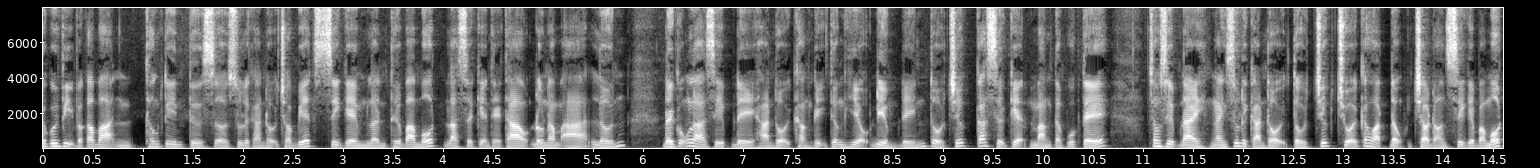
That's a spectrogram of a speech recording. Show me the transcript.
Thưa quý vị và các bạn, thông tin từ Sở Du lịch Hà Nội cho biết SEA Games lần thứ 31 là sự kiện thể thao Đông Nam Á lớn. Đây cũng là dịp để Hà Nội khẳng định thương hiệu điểm đến tổ chức các sự kiện mang tầm quốc tế. Trong dịp này, ngành du lịch Hà Nội tổ chức chuỗi các hoạt động chào đón SEA Games 31.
